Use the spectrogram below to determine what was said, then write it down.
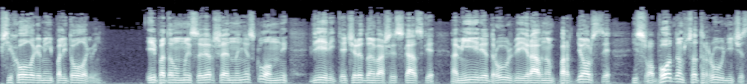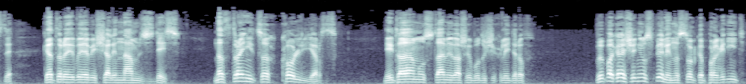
психологами и политологами. И потому мы совершенно не склонны верить очередной вашей сказке о мире, дружбе и равном партнерстве и свободном сотрудничестве – которые вы обещали нам здесь, на страницах Кольерс, и там устами ваших будущих лидеров. Вы пока еще не успели настолько прогнить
